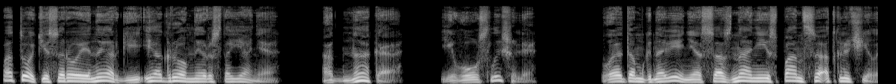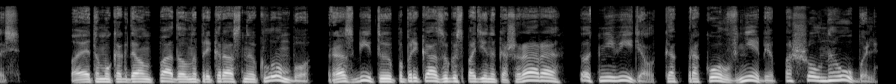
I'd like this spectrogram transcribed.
потоки сырой энергии и огромные расстояния. Однако его услышали. В это мгновение сознание испанца отключилось. Поэтому, когда он падал на прекрасную клумбу, разбитую по приказу господина Кашрара, тот не видел, как прокол в небе пошел на убыль,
